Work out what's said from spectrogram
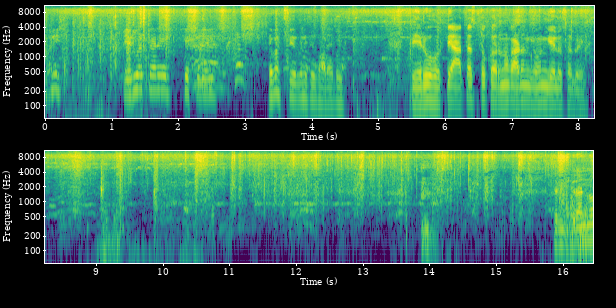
मनीष पेरू आहेत का रे शेतकरी हे बघ पेरवणीचं झाड आहे बघ. पेरू होते आताच तो करणं काढून घेऊन गेलो सगळे. तर मित्रांनो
